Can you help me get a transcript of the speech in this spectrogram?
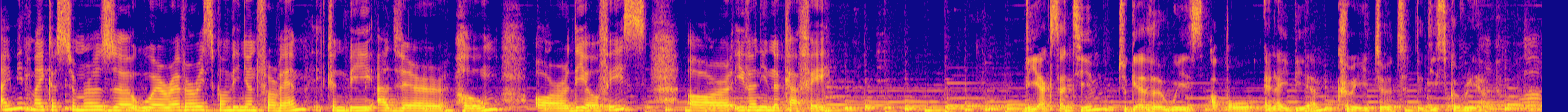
I meet my customers uh, wherever it's convenient for them. It can be at their home or the office or even in a cafe. The AXA team, together with Apple and IBM, created the Discovery app. Euh,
